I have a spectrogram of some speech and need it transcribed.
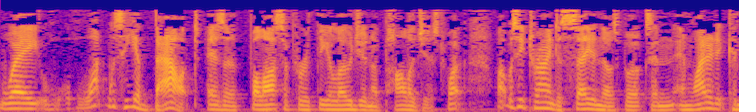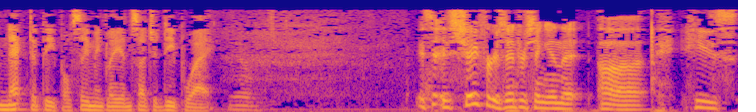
way, what was he about as a philosopher, theologian, apologist? What what was he trying to say in those books, and, and why did it connect to people seemingly in such a deep way? Yeah. It's, it's Schaeffer is interesting in that uh, he's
